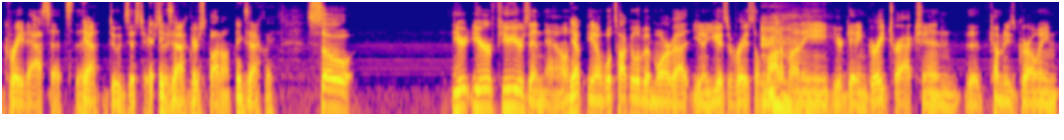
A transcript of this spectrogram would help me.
great assets that Yeah. do exist here. So Exactly. You're spot on. exactly So you're you're a few years in now. Yep. You know, we'll talk a little bit more about, you know, you guys have raised a lot of money, you're getting great traction, the company's growing.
